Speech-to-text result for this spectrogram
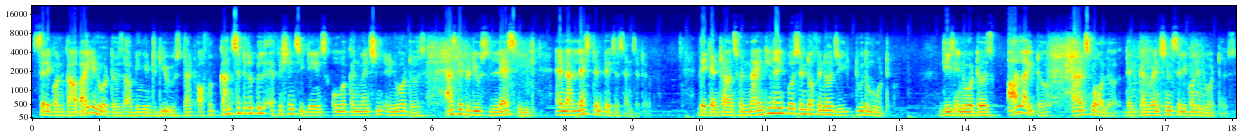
silicon carbide inverters are being introduced that offer considerable efficiency gains over conventional inverters as they produce less heat and are less temperature sensitive. They can transfer 99% of energy to the motor. These inverters are lighter and smaller than conventional silicon inverters,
